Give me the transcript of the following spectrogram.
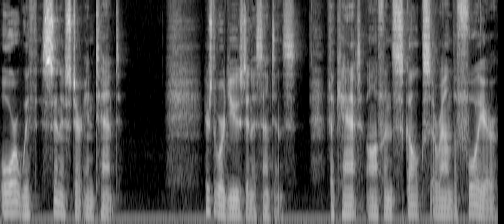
or with sinister intent. Here's the word used in a sentence. The cat often skulks around the foyer,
